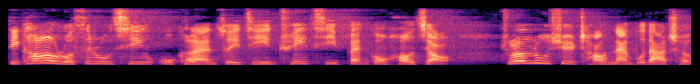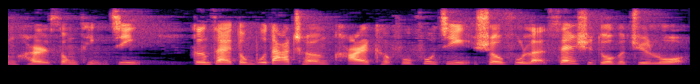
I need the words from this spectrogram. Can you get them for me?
抵抗俄罗斯入侵，乌克兰最近吹起反攻号角，除了陆续朝南部大城赫尔松挺进。更在东部大城卡尔可夫附近收复了三十多个聚落，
